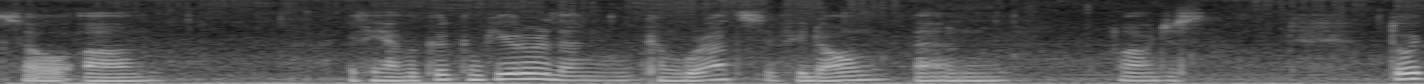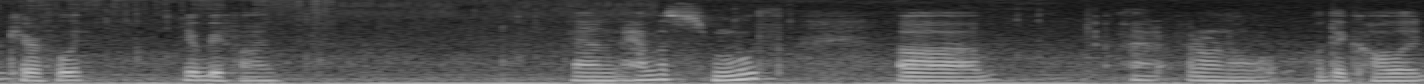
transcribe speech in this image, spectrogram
So um, if you have a good computer then congrats. If you don't then well, just do it carefully. You'll be fine. And have a smooth uh, I, I, don't know what they call it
